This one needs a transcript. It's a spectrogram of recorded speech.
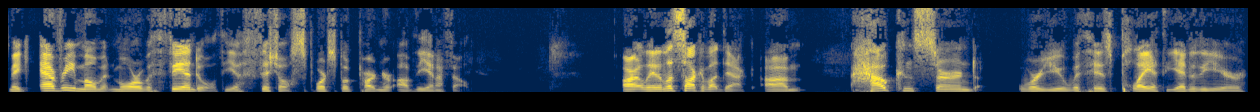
Make every moment more with FanDuel, the official sportsbook partner of the NFL. All right, Landon, let's talk about Dak. Um, how concerned were you with his play at the end of the year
